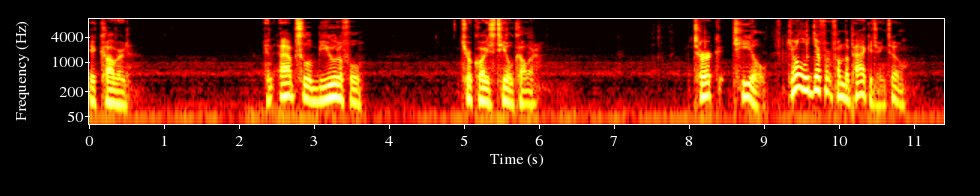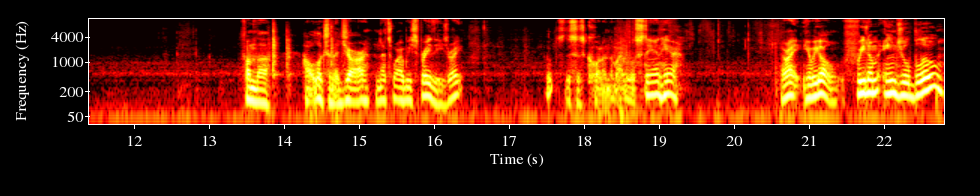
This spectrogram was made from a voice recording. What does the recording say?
it covered. An absolute beautiful turquoise teal color. Turk teal. Came out a little different from the packaging, too. From the how it looks in the jar. And that's why we spray these, right? Oops, this is caught under my little stand here. All right, here we go. Freedom Angel Blue.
